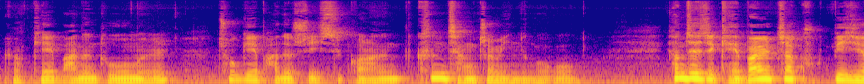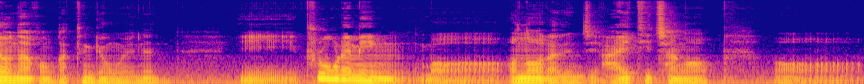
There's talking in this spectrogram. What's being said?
그렇게 많은 도움을 초기에 받을 수 있을 거라는 큰 장점이 있는 거고 현재 이제 개발자 국비 지원 학원 같은 경우에는 이 프로그래밍 뭐 언어라든지 IT 창업 어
